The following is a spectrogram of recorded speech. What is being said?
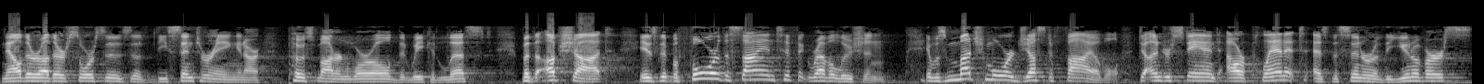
Now, there are other sources of decentering in our postmodern world that we could list, but the upshot is that before the scientific revolution, it was much more justifiable to understand our planet as the center of the universe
